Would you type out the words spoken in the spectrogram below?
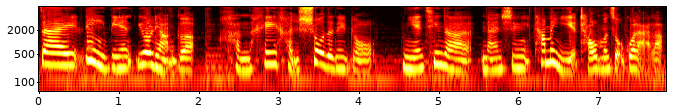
在另一边有两个很黑很瘦的那种年轻的男生，他们也朝我们走过来了。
